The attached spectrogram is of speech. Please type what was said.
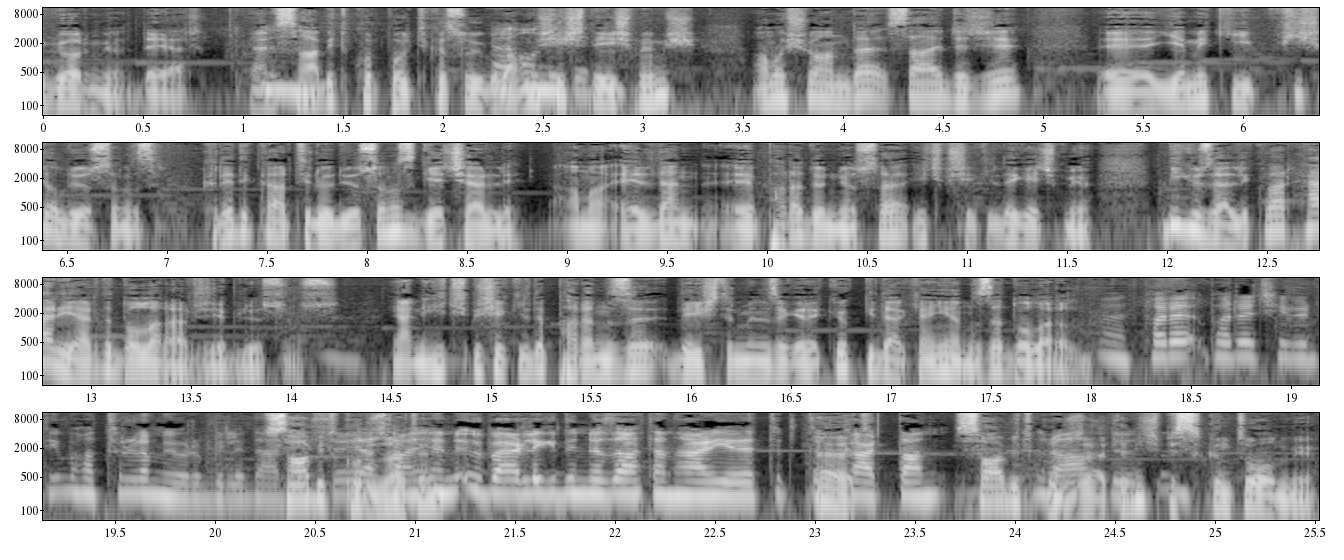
görmüyor değer. Yani sabit kur politikası uygulanmış hiç değişmemiş. Ama şu anda sadece e, yemek yiyip fiş alıyorsanız kredi kartıyla ödüyorsanız geçerli. Ama elden e, para dönüyorsa hiçbir şekilde geçmiyor. Bir güzellik var her yerde dolar harcayabiliyorsunuz. Yani hiçbir şekilde paranızı değiştirmenize gerek yok. Giderken yanınıza dolar alın. Evet, para para çevirdiğimi hatırlamıyorum bile neredeyse. Sabit kuru Ya zaten. Yani Uber'le gidince zaten her yere tık tık Evet. karttan Sabit kuru zaten hiçbir sıkıntı olmuyor.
